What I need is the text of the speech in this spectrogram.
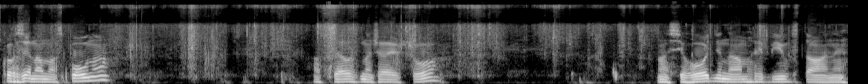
Корзина в нас повна. А це означає, що на сьогодні нам грибів стане.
